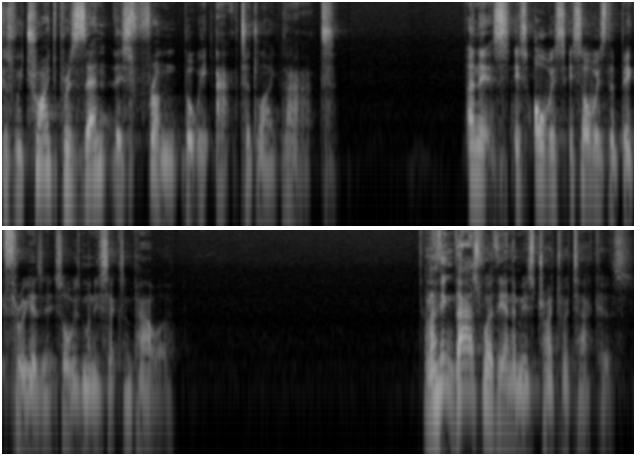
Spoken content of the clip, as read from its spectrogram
because we tried to present this front, but we acted like that. And it's, it's, always, it's always the big three, isn't it? It's always money, sex, and power. And I think that's where the enemy has tried to attack us.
